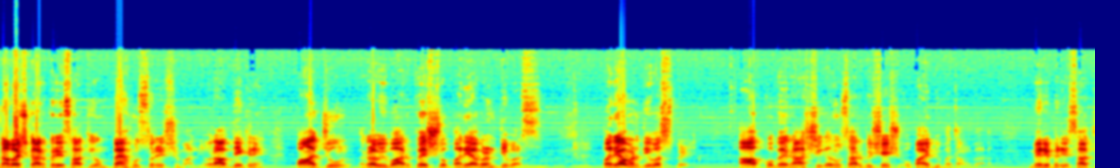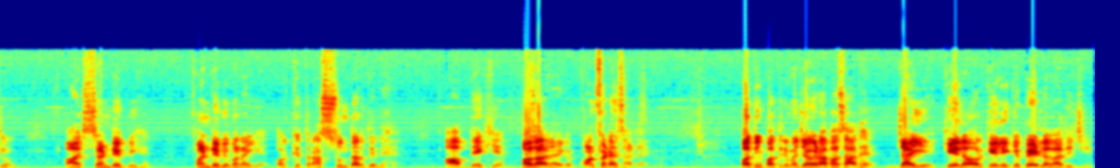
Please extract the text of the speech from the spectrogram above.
नमस्कार प्रिय साथियों, मैं हूँ सुरेश श्रीमाली और आप देख रहे हैं पाँच जून, रविवार, विश्व पर्यावरण दिवस। पर्यावरण दिवस पे आपको मैं राशि के अनुसार विशेष उपाय भी बताऊँगा। मेरे प्रिय साथियों, आज संडे भी है फंडे भी बनाइए और कितना सुंदर दिन है। आप देखिए मज़ा आ जाएगा कॉन्फिडेंस आ जाएगा। पति पत्नी में झगड़ा फसाद है, जाइए, केला और केली के पेड़ लगा दीजिए।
